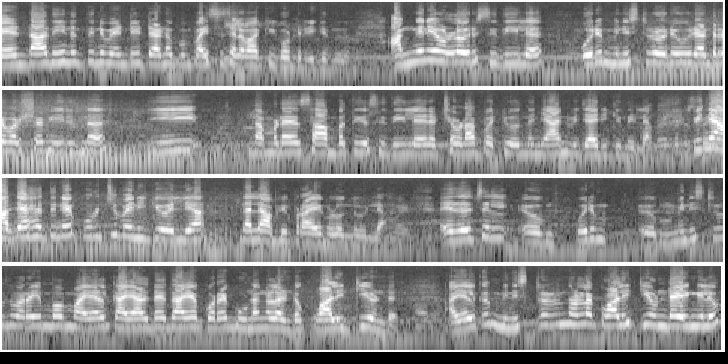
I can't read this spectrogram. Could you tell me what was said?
വേണ്ടാധീനത്തിന് വേണ്ടിയിട്ടാണ് ഇപ്പം പൈസ ചിലവാക്കിക്കൊണ്ടിരിക്കുന്നത്. അങ്ങനെയുള്ള ഒരു സ്ഥിതിയിൽ ഒരു മിനിസ്റ്റർ ഒരു രണ്ടര വർഷം ഇരുന്ന് ഈ നമ്മുടെ സാമ്പത്തിക സ്ഥിതിയിൽ രക്ഷപ്പെടാൻ പറ്റുമെന്ന് ഞാൻ വിചാരിക്കുന്നില്ല. പിന്നെ അദ്ദേഹത്തിനെ കുറിച്ചും എനിക്ക് വലിയ നല്ല അഭിപ്രായങ്ങളൊന്നുമില്ല. എന്ന് വെച്ചാൽ ഒരു മിനിസ്റ്റർ എന്ന് പറയുമ്പം അയാൾക്ക് അയാളുടേതായ കുറേ ഗുണങ്ങളുണ്ട് ക്വാളിറ്റി ഉണ്ട്. അയാൾക്ക് മിനിസ്റ്റർ എന്നുള്ള ക്വാളിറ്റി ഉണ്ടെങ്കിലും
